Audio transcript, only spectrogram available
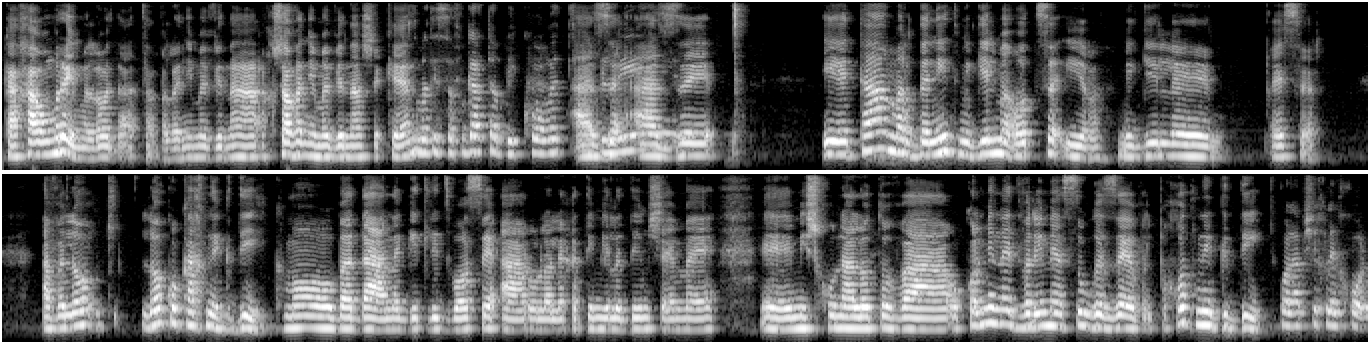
ככה אומרים, אני לא יודעת, אבל אני מבינה, עכשיו אני מבינה שכן. זאת אומרת, היא ספגה את הביקורת אז, בלי... אז אה, היא הייתה מרדנית מגיל מאוד צעיר, מגיל אה, עשר, אבל לא, לא כל כך נגדי, כמו בדה, נגיד לצבוע שיער, או ללכת עם ילדים שהם אה, אה, משכונה לא טובה, או כל מיני דברים מהסוג הזה, אבל פחות נגדי. או להמשיך לאכול.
